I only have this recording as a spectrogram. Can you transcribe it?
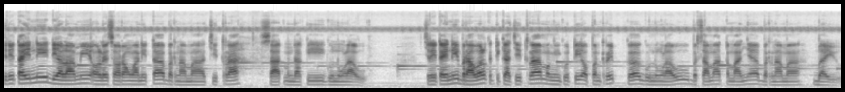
Cerita ini dialami oleh seorang wanita bernama Citra saat mendaki Gunung Lau. Cerita ini berawal ketika Citra mengikuti open trip ke Gunung Lau bersama temannya bernama Bayu.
